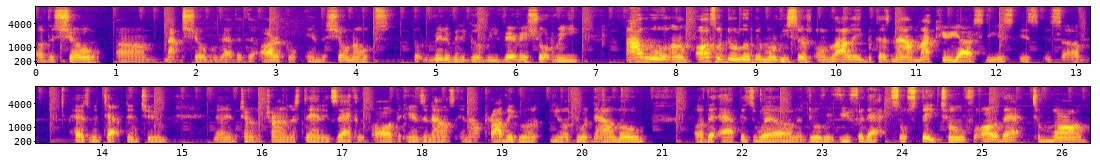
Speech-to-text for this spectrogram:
of the show. Um, not the show, but rather the article in the show notes. But really, really good read. Very, very short read. I will um, also do a little bit more research on Lolli because now my curiosity is is is um, has been tapped into in terms of trying to understand exactly all the ins and outs. And I'll probably go you know do a download of the app as well and do a review for that. So stay tuned for all of that tomorrow.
